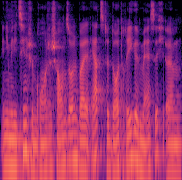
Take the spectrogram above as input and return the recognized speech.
in die medizinische Branche schauen sollen, weil Ärzte dort regelmäßig, ähm,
